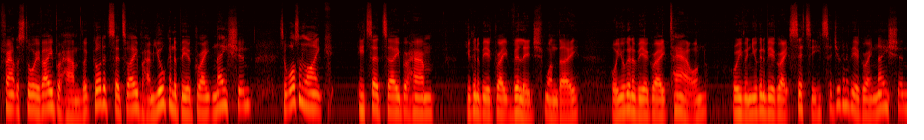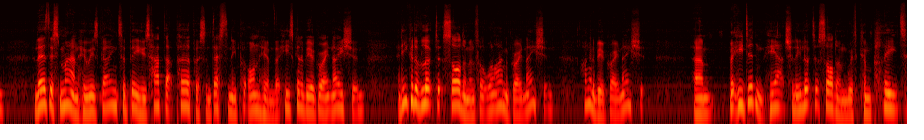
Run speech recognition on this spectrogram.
throughout the story of Abraham, that God had said to Abraham, You're going to be a great nation. So it wasn't like he'd said to Abraham, you're going to be a great village one day, or you're going to be a great town, or even you're going to be a great city. He said, You're going to be a great nation. And there's this man who is going to be, who's had that purpose and destiny put on him that he's going to be a great nation. And he could have looked at Sodom and thought, Well, I'm a great nation. I'm going to be a great nation. Um, but he didn't. He actually looked at Sodom with complete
